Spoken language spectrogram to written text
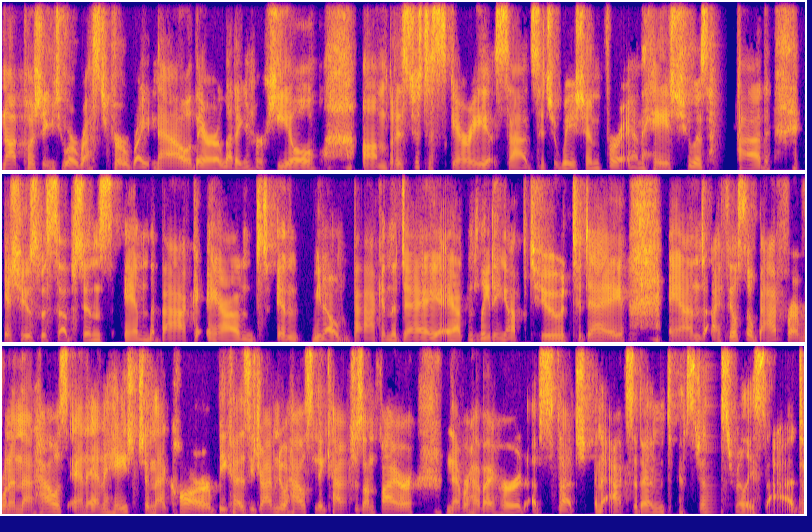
not pushing to arrest her right now. They're letting her heal. Um, but it's just a scary sad situation for anne heche who has had issues with substance in the back and in you know back in the day and leading up to today and i feel so bad for everyone in that house and and in that car because you drive into a house and it catches on fire never have i heard of such an accident it's just really sad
